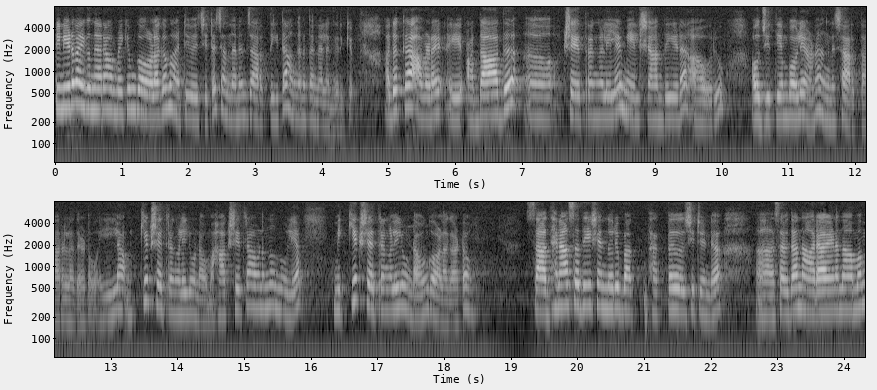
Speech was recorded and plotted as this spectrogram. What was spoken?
പിന്നീട് വൈകുന്നേരം ആകുമ്പോഴേക്കും ഗോളക മാറ്റി വെച്ചിട്ട് ചന്ദനം ചാർത്തിയിട്ട് അങ്ങനെ തന്നെ അലങ്കരിക്കും. അതൊക്കെ അവിടെ അതാത് ക്ഷേത്രങ്ങളിലെ മേൽശാന്തിയുടെ ആ ഒരു ഔചിത്യം പോലെയാണ് അങ്ങനെ ചാർത്താറുള്ളത് കേട്ടോ. എല്ലാ മിക്ക ക്ഷേത്രങ്ങളിലും ഉണ്ടാവും. മഹാക്ഷേത്രം ആവണമെന്നൊന്നുമില്ല മിക്ക ക്ഷേത്രങ്ങളിലും ഉണ്ടാവും ഗോളക കേട്ടോ. സാധന സതീഷ് എന്നൊരു ഭക്- ഭക്ത ചോദിച്ചിട്ടുണ്ട്. സവിത നാരായണ നാമം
